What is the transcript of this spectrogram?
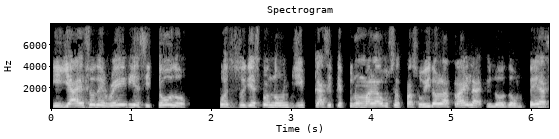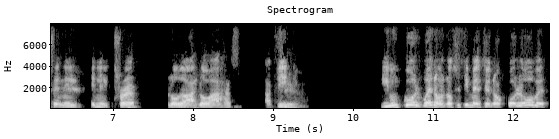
Y ya eso de radius y todo, pues eso ya es cuando un jeep casi que tú nomás la usas para subirlo a la trailer y lo dompeas en el, en el truck, lo, da, lo bajas a ti. Y un call, bueno, no sé si mencionó call over,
